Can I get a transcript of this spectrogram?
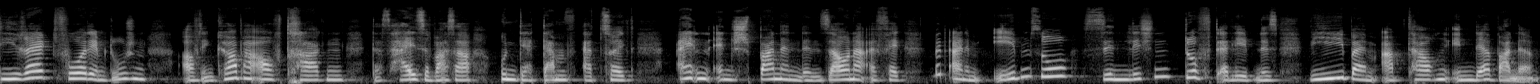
direkt vor dem Duschen auf den Körper auftragen, das heiße Wasser und der Dampf erzeugt einen entspannenden Saunaeffekt mit einem ebenso sinnlichen Dufterlebnis wie beim Abtauchen in der Wanne.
